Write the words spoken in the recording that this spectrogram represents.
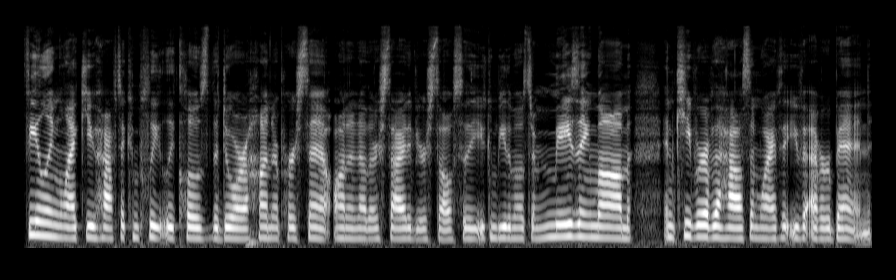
feeling like you have to completely close the door 100% on another side of yourself so that you can be the most amazing mom and keeper of the house and wife that you've ever been.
